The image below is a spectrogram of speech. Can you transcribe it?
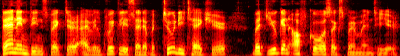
Then in the inspector, I will quickly set up a 2D texture, but you can of course experiment here.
